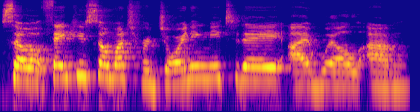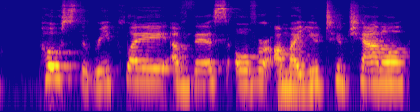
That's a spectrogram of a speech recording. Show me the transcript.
So, thank you so much for joining me today. I will um, post the replay of this over on my YouTube channel.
